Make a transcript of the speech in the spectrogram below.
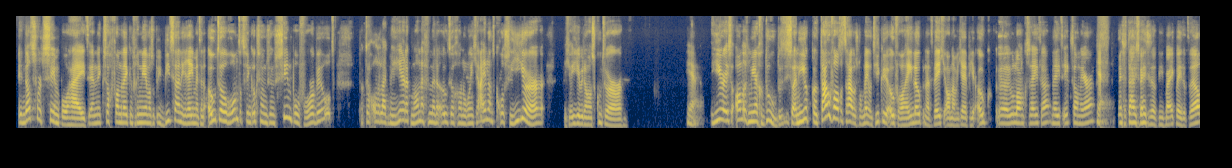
in dat soort simpelheid. En ik zag van de week een vriendin was op Ibiza en die reed met een auto rond. Dat vind ik ook zo'n zo'n simpel voorbeeld. Dat ik dacht, oh, dat lijkt me heerlijk, man. Even met de auto gewoon een rondje eiland crossen. Hier, weet je, hier heb je dan een scooter. Ja. Hier is alles meer gedoe. Dat is zo. En hier op Kotau valt het trouwens nog mee, want hier kun je overal heen lopen. Nou, dat weet je, Anna, want jij hebt hier ook uh, heel lang gezeten, weet ik dan weer. Ja. Mensen thuis weten dat niet, maar ik weet dat wel.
